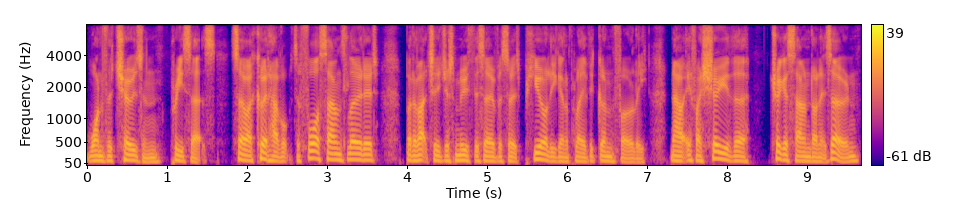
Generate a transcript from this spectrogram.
one of the chosen presets. So I could have up to four sounds loaded, but I've actually just moved this over so it's purely going to play the gun foley. Now, if I show you the trigger sound on its own,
